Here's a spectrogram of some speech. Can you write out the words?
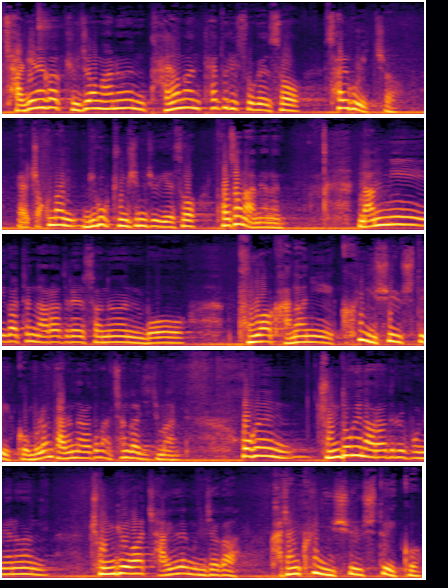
자기네가 규정하는 다양한 테두리 속에서 살고 있죠. 예, 조금만 미국 중심주의에서 벗어나면은 남미 같은 나라들에서는 뭐 부와 가난이 큰 이슈일 수도 있고 물론 다른 나라도 마찬가지지만 혹은 중동의 나라들을 보면은 종교와 자유의 문제가 가장 큰 이슈일 수도 있고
